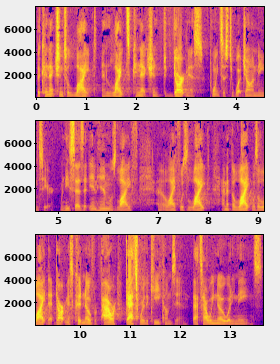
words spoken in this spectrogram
The connection to light and light's connection to darkness points us to what John means here. When he says that in him was life, and that life was light, and that the light was a light that darkness couldn't overpower, that's where the key comes in. That's how we know what he means.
